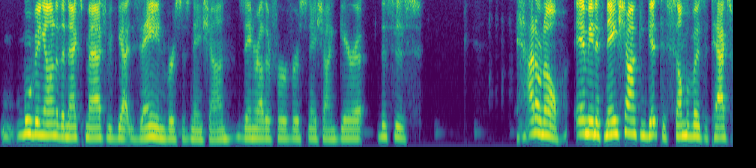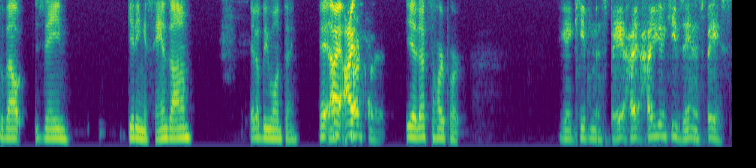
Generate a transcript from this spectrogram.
Moving on to the next match, we've got Zain versus Nahshon. Zain Retherford versus Nahshon Garrett. This is, I don't know. I mean, if Nahshon can get to some of his attacks without Zain getting his hands on him, it'll be one thing. I, That's the I, part. yeah, that's the hard part. You're gonna keep him in space. How, how are you gonna keep Zain in space?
